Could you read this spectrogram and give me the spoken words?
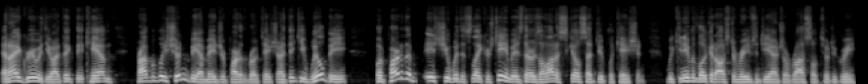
and I agree with you, I think that Cam probably shouldn't be a major part of the rotation. I think he will be, but part of the issue with this Lakers team is there's a lot of skill set duplication. We can even look at Austin Reaves and D'Angelo Russell to a degree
